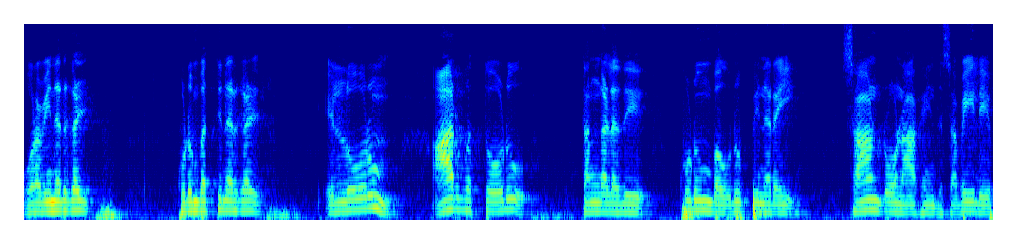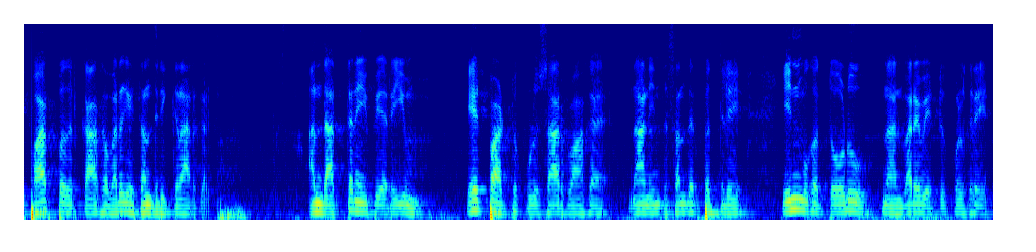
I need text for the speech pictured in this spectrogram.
உறவினர்கள் குடும்பத்தினர்கள் எல்லோரும் ஆர்வத்தோடு தங்களது குடும்ப உறுப்பினரை சான்றோனாக இந்த சபையிலே பார்ப்பதற்காக வருகை தந்திருக்கிறார்கள். அந்த அத்தனை பேரையும் ஏற்பாட்டுக்குழு சார்பாக நான் இந்த சந்தர்ப்பத்திலே இன்முகத்தோடு நான் வரவேற்றுக் கொள்கிறேன்.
